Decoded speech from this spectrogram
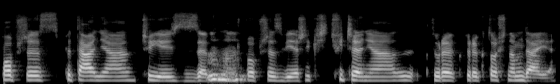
poprzez pytania czyjeś z zewnątrz, mhm. poprzez, wiesz, jakieś ćwiczenia, które, które ktoś nam daje.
